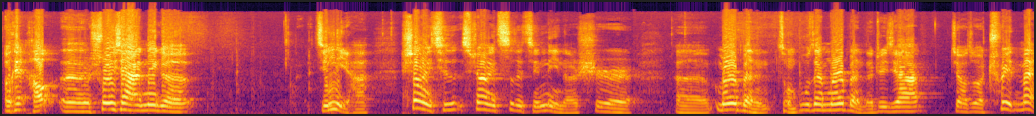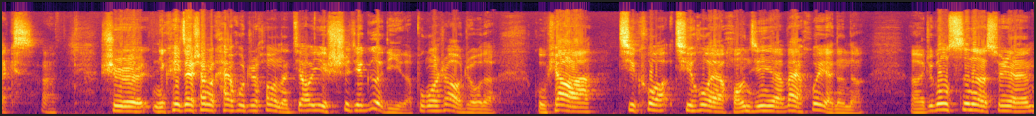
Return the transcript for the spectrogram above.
OK，好，呃，说一下那个锦鲤哈，上一期上一次的锦鲤呢是呃墨尔本总部在墨尔本的这家叫做 Trade Max 啊。是，你可以在上面开户之后呢，交易世界各地的，不光是澳洲的股票啊、期货、期货呀、黄金啊、外汇啊等等。呃，这公司呢虽然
